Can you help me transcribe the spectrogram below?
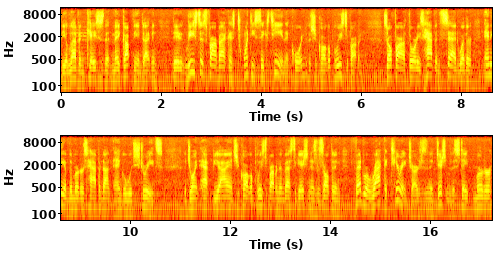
The 11 cases that make up the indictment date at least as far back as 2016, according to the Chicago Police Department. So far, authorities haven't said whether any of the murders happened on Englewood streets. The joint FBI and Chicago Police Department investigation has resulted in federal racketeering charges in addition to the state murder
